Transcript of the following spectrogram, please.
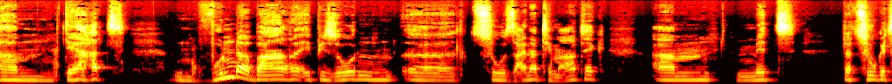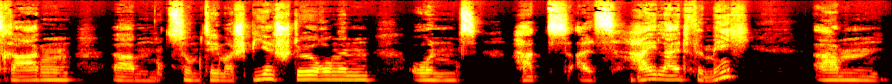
ähm, der hat wunderbare Episoden äh, zu seiner Thematik ähm, mit dazu getragen ähm, zum Thema Spielstörungen und hat als Highlight für mich ähm,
